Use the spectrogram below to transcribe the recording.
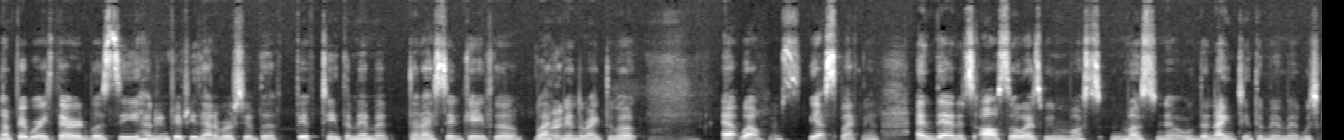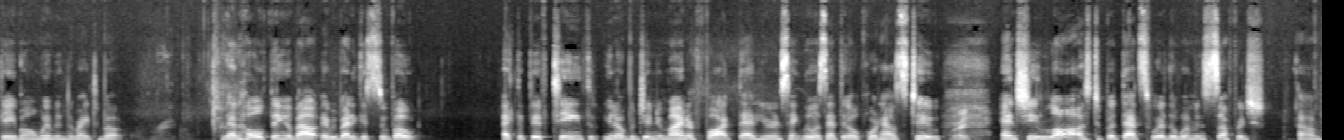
on February 3rd, was the 150th anniversary of the 15th Amendment that I said gave the black right. men the right to vote. Mm-hmm. Uh, well, yes, black men. And then it's also, as we must must know, the 19th Amendment, which gave all women the right to vote. Right. That whole thing about everybody gets to vote at the 15th, you know, Virginia Minor fought that here in St. Louis at the old courthouse too. Right. And she lost, but that's where the women's suffrage um,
